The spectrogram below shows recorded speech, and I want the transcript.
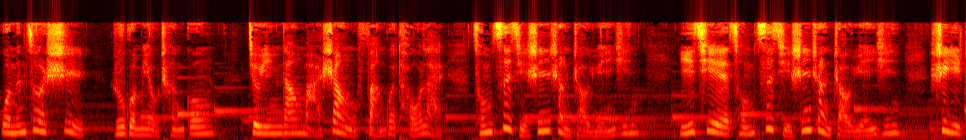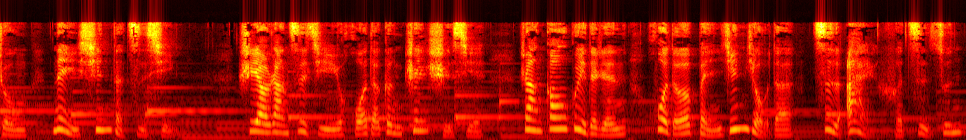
我们做事如果没有成功，就应当马上反过头来，从自己身上找原因。一切从自己身上找原因，是一种内心的自省，是要让自己活得更真实些。让高贵的人获得本应有的自爱和自尊。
